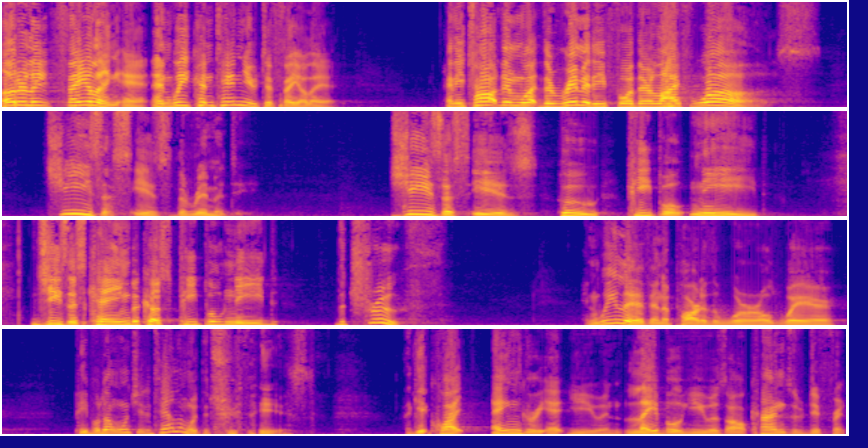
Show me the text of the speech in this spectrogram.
utterly failing at, and we continue to fail at. And he taught them what the remedy for their life was. Jesus is the remedy. Jesus is who people need. Jesus came because people need the truth. And we live in a part of the world where people don't want you to tell them what the truth is. I get quite angry at you and label you as all kinds of different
